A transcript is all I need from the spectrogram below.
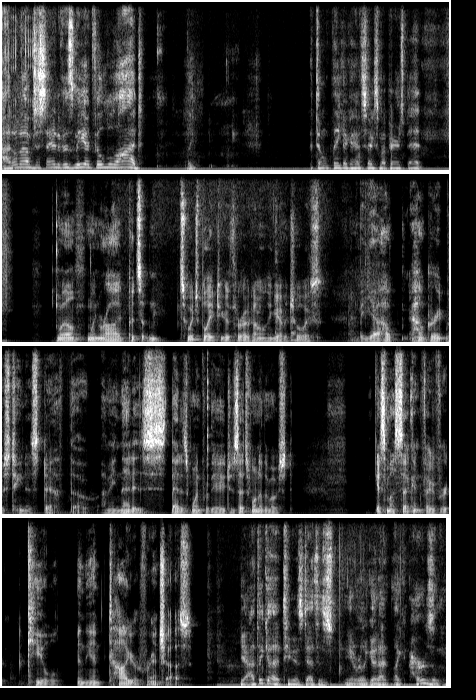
I don't know. I'm just saying, if it was me, I'd feel a little odd. Like, I don't think I could have sex in my parents' bed. Well, when Rod puts a switchblade to your throat, I don't think you have a choice. But yeah, how how great was Tina's death, though? I mean, that is that is one for the ages. That's one of the most. It's my second favorite kill in the entire franchise. Yeah, I think uh, Tina's death is you know really good. I, like hers and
